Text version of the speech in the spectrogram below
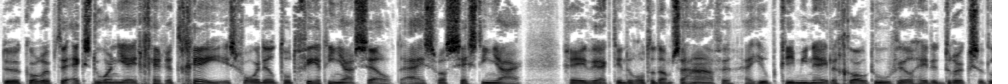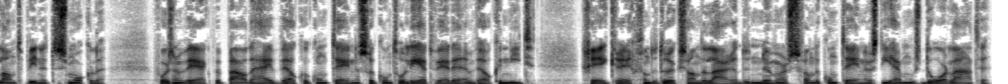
De corrupte ex-douanier Gerrit G. is veroordeeld tot 14 jaar cel. De eis was 16 jaar. G. werkt in de Rotterdamse haven. Hij hielp criminelen grote hoeveelheden drugs het land binnen te smokkelen. Voor zijn werk bepaalde hij welke containers gecontroleerd werden en welke niet. G. kreeg van de drugshandelaren de nummers van de containers die hij moest doorlaten.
